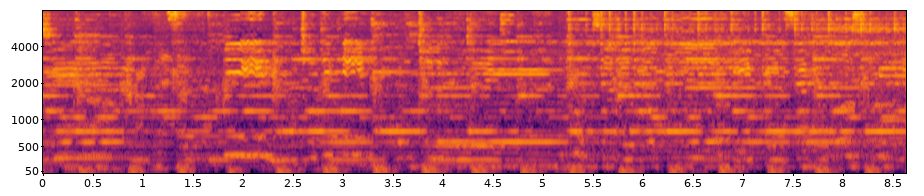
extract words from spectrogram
Thank you.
